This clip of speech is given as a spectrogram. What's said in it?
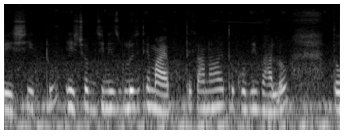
বেশি একটু। এইসব জিনিসগুলো যদি মায়াপুর থেকে আনা হয় তো খুবই ভালো। তো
